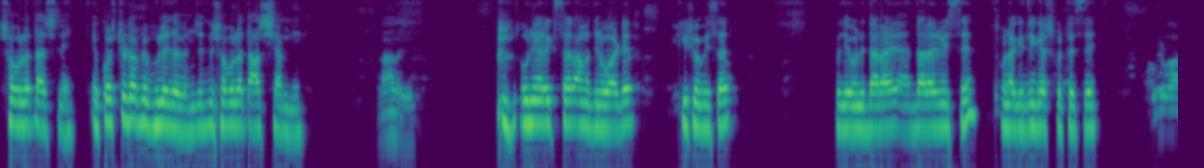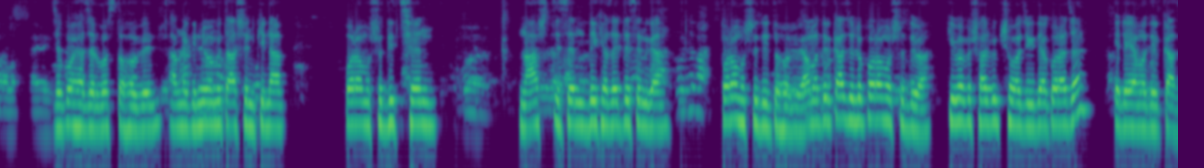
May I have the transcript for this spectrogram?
সফলতা আসলে। এই কষ্টটা আপনি ভুলে যাবেন। যদি সফলতা আসে আপনি। উনি আরেক স্যার আমাদের ওয়ার্ডের কৃষি অফিসার। যে উনি দাঁড়ায় দাঁড়ায় রয়েছে। ওনাকে জিজ্ঞাসা করতেছে যে কয় হাজার বস্তা হবে? আপনি কি নিয়মিত আসেন কিনা? পরামর্শ দিচ্ছেন? না আসতেছেন, দেখা যাইতেছেন গা। পরামর্শ দিতে হবে। আমাদের কাজ হলো পরামর্শ দেওয়া। কীভাবে সার্বিক সহযোগিতা করা যায়? এটাই আমাদের কাজ।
